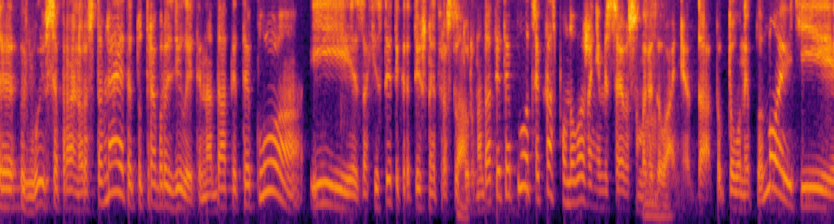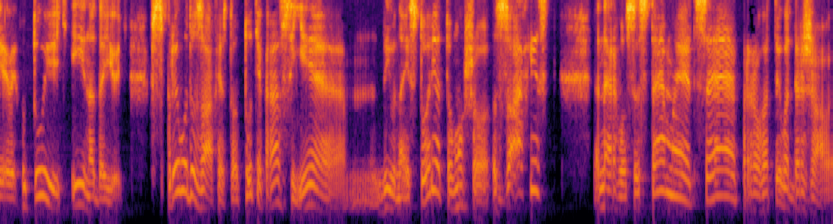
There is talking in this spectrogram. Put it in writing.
Е, ви все правильно розставляєте. Тут треба розділити надати тепло і захистити критичну інфраструктуру. Так. Надати тепло це якраз повноваження місцевого самоврядування. Да, тобто вони планують і готують і надають. З приводу захисту тут якраз є дивна історія, тому що захист енергосистеми це прерогатива держави.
